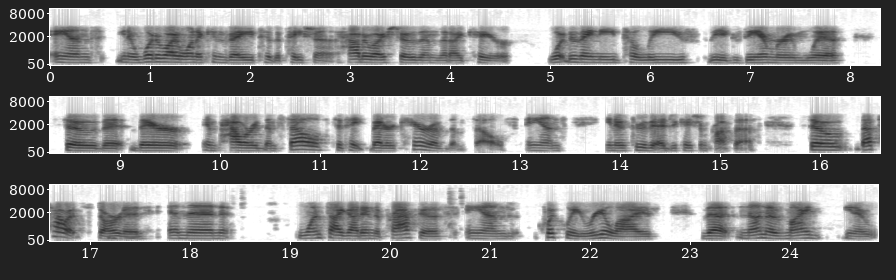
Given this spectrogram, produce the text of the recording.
And, you know, what do I want to convey to the patient? How do I show them that I care? What do they need to leave the exam room with so that they're empowered themselves to take better care of themselves and, you know, through the education process? So that's how it started. Mm-hmm. And then once I got into practice and quickly realized that none of my, you know,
